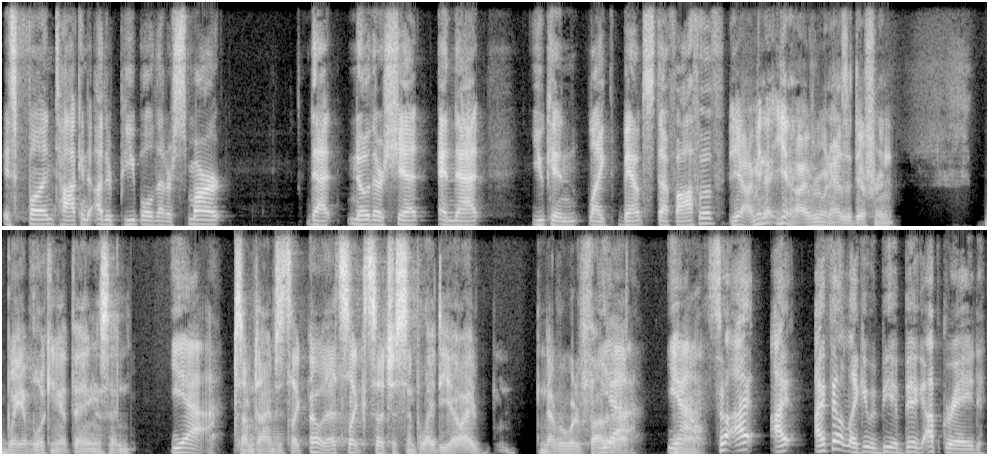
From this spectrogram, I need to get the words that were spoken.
it's fun talking to other people that are smart, that know their shit, and that you can like bounce stuff off of. Yeah, I mean, you know, everyone has a different way of looking at things, and Yeah, sometimes it's like, oh, that's like such a simple idea. I never would have thought yeah, of that. yeah. Yeah. So I I I felt like it would be a big upgrade,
